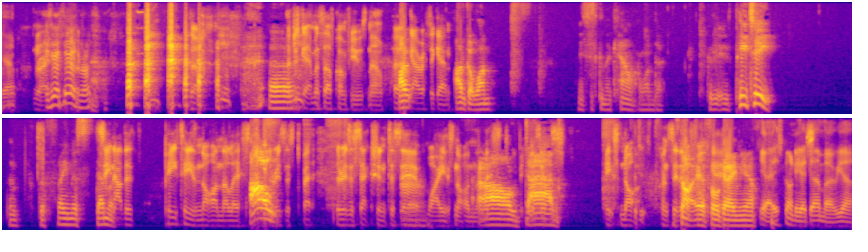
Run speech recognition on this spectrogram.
Yeah. Right. Is there a third one? I'm uh, just getting myself confused now. Uh, I- Gareth again. I've got one. Is this going to count? I wonder. Because it is PT, the the famous demo. See now the PT is not on the list. Oh! There is a spe- there is a section to say Oh. why it's not on the Oh, list. because damn. It's, it's not it's considered not a a full game, yeah. Yeah, it's only a demo, yeah.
